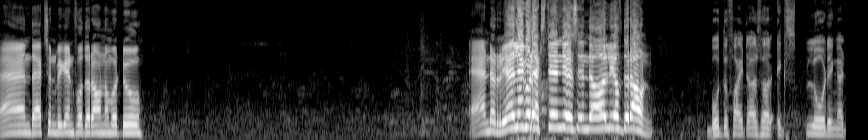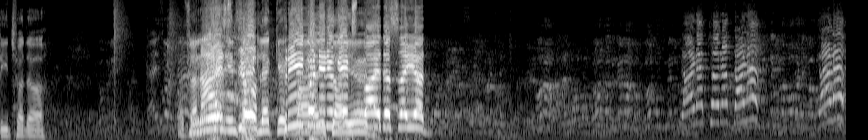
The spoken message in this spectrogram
And the action began for the round number two. And a really good exchanges in the early of the round. Both the fighters are exploding at each other. It's a nice inside few. leg kick Three by continue kicks by the Syed. Guard up, Saurabh, guard up. Guard up.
